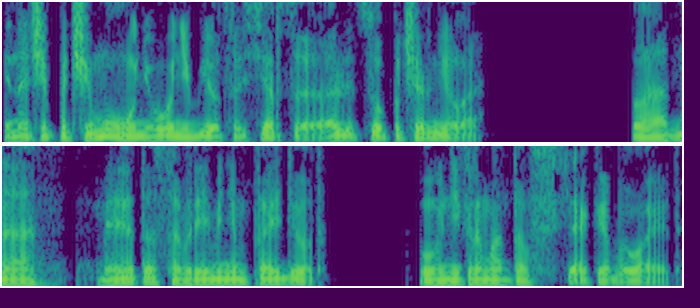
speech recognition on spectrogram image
Иначе почему у него не бьется сердце, а лицо почернело? Ладно, это со временем пройдет. У некромантов всякое бывает.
